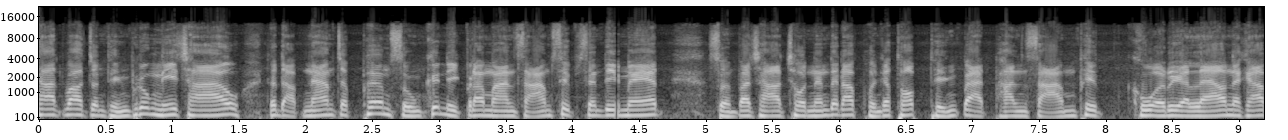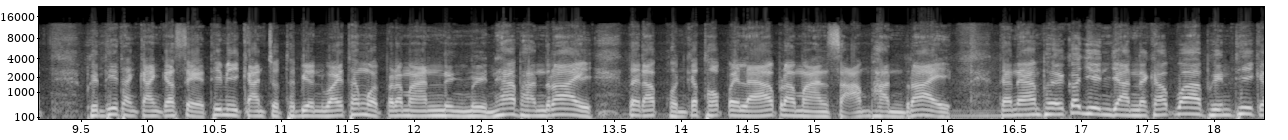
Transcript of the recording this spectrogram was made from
คาดว่าจนถึงพรุ่งนี้เช้า ระดับน้ำจะเพิ่มสูงขึ้นอีกประมาณ 30 เซนติเมตรส่วนประชาชนนั้นได้รับผลกระทบถึง8,030 ครัวเรือนแล้วนะครับพื้นที่ทางการเกษตรที่มีการจดทะเบียนไว้ทั้งหมดประมาณ 15,000 ไร่ ได้รับผลกระทบไปแล้วประมาณ 3,000 ไร่ แต่นายอำเภอก็ยืนยันนะครับว่าพื้นที่เก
